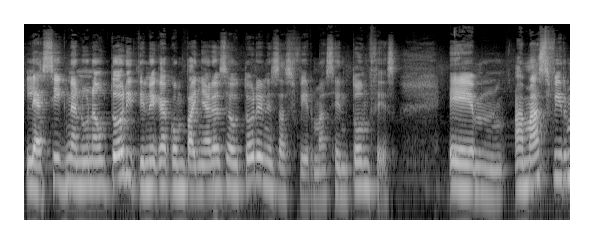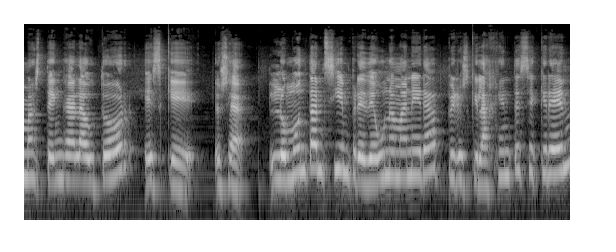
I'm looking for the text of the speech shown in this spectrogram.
le asignan un autor y tiene que acompañar a ese autor en esas firmas. Entonces, Em, a más firmas tenga el autor, es que, o sea, lo montan siempre de una manera, pero es que la gente se creen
